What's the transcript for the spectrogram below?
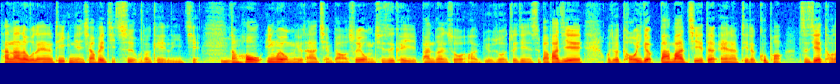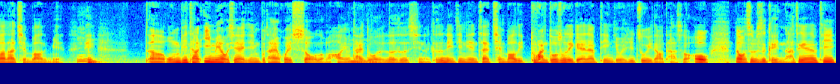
他拿了我的 NFT 一年消费几次，我都可以理解。然后，因为我们有他的钱包，所以我们其实可以判断说，呃，比如说最近是八八节，我就投一个八八节的 NFT 的 coupon，直接投到他钱包里面。诶呃，我们平常 email 现在已经不太会收了嘛，哈，因为太多的垃圾信了。嗯、可是你今天在钱包里突然多出了一个 NFT，你就会去注意到它，说，哦，那我是不是可以拿这个 NFT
